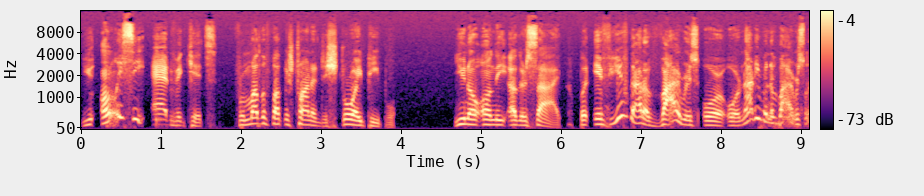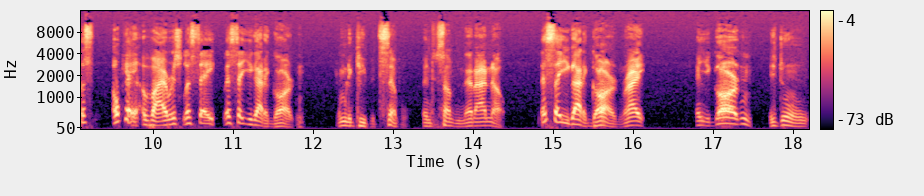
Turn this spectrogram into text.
you only see advocates for motherfuckers trying to destroy people, you know, on the other side. But if you've got a virus or or not even a virus, let's okay, a virus, let's say let's say you got a garden. I'm gonna keep it simple into something that I know. Let's say you got a garden, right? And your garden is doing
